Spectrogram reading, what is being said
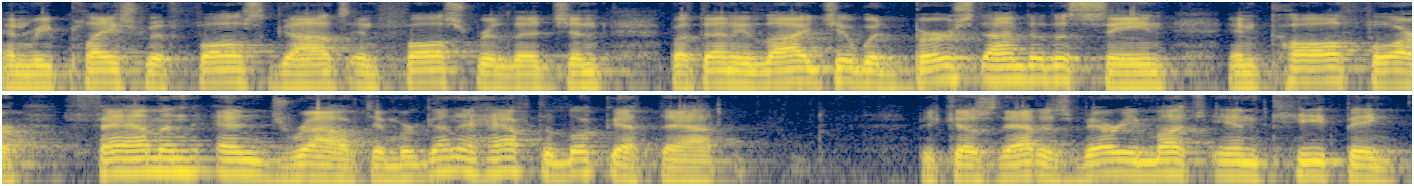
and replaced with false gods and false religion. But then Elijah would burst onto the scene and call for famine and drought. And we're going to have to look at that because that is very much in keeping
